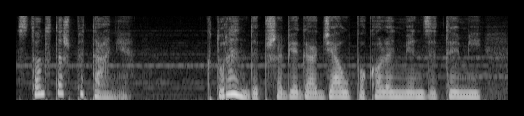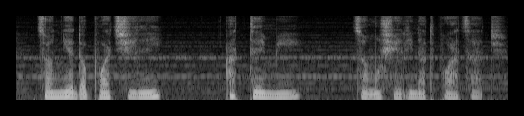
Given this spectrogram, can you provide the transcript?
Stąd też pytanie, którędy przebiega dział pokoleń między tymi, co nie dopłacili, a tymi, co musieli nadpłacać?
